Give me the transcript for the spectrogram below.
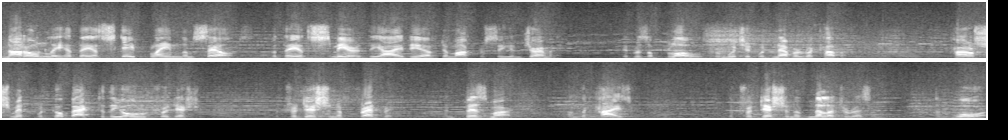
Not only had they escaped blame themselves, but they had smeared the idea of democracy in Germany. It was a blow from which it would never recover. Karl Schmidt would go back to the old tradition, the tradition of Frederick and Bismarck and the Kaiser, the tradition of militarism and war.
